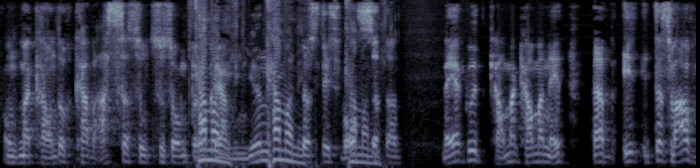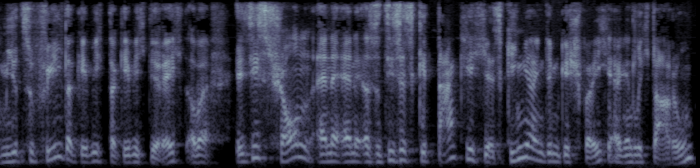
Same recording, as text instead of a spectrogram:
Und man kann doch kein Wasser sozusagen kann programmieren, kann man nicht. dass das Wasser dann naja gut, kann man, kann man nicht. Äh, das war auch mir zu viel, da gebe ich, da gebe ich dir recht. Aber es ist schon eine, eine, also dieses Gedankliche, es ging ja in dem Gespräch eigentlich darum,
